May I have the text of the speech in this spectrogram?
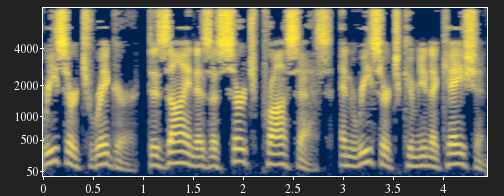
research rigor, design as a search process, and research communication.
